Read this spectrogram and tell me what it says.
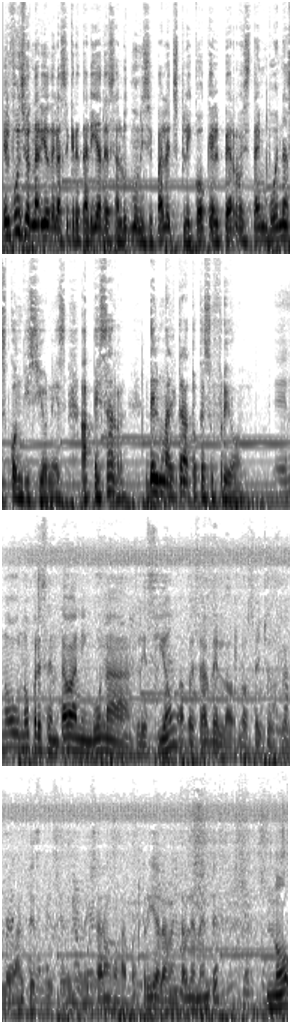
El funcionario de la Secretaría de Salud Municipal explicó que el perro está en buenas condiciones, a pesar del maltrato que sufrió. Eh, no, presentaba ninguna lesión a pesar de los hechos relevantes que se realizaron con la patrulla, lamentablemente. No,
